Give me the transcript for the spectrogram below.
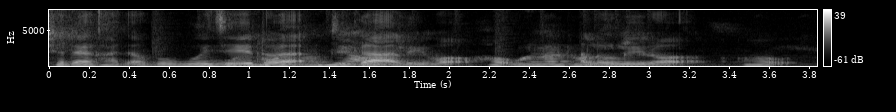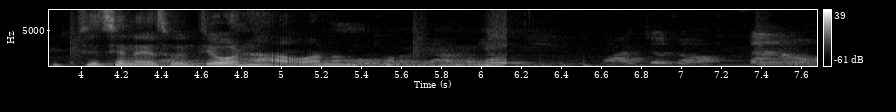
ဖြစ်တဲ့ခါကျတော့ငွေကြေးအတွက်အဓိကလေးပေါ့ဟုတ်အဲ့လိုလေးတော့ဟုတ်ဖြစ်ချင်တယ်ဆိုပြောထားပါတော့ဟုတ်ဝါကျွတ်တော့စမ်းရော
